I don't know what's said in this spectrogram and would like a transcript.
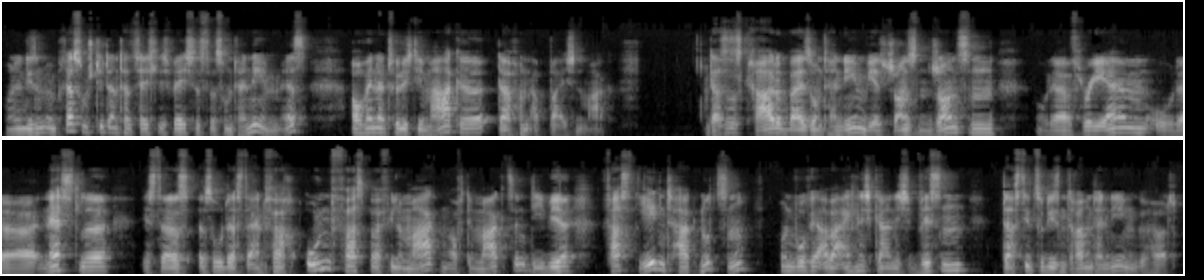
Und in diesem Impressum steht dann tatsächlich, welches das Unternehmen ist, auch wenn natürlich die Marke davon abweichen mag. Das ist gerade bei so Unternehmen wie jetzt Johnson Johnson oder 3M oder Nestle ist das so, dass da einfach unfassbar viele Marken auf dem Markt sind, die wir fast jeden Tag nutzen und wo wir aber eigentlich gar nicht wissen, dass die zu diesen drei Unternehmen gehört.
